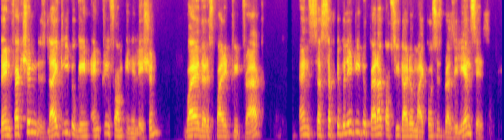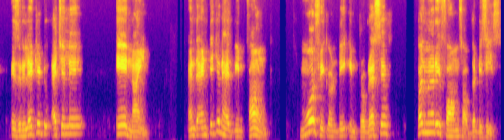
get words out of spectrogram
The infection is likely to gain entry from inhalation via the respiratory tract and susceptibility to paracoccidioidomycosis brasiliensis is related to HLA A9 and the antigen has been found more frequently in progressive pulmonary forms of the disease.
